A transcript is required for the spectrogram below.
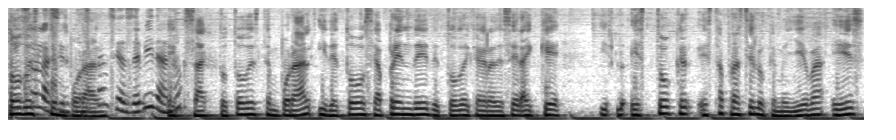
todo es las temporal. Circunstancias de vida, ¿no? Exacto, todo es temporal y de todo se aprende, de todo hay que agradecer, hay que esto, esta frase lo que me lleva es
